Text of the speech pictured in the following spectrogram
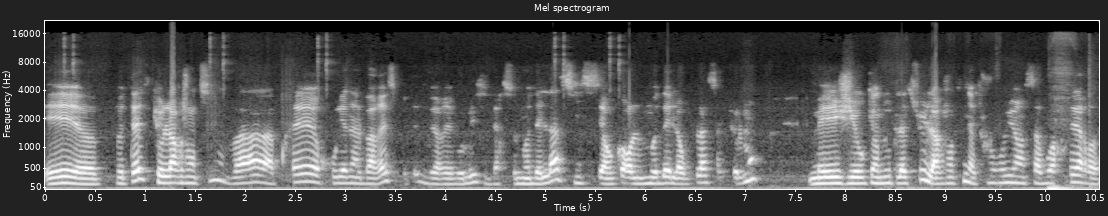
et euh, peut-être que l'Argentine va, après Julian Alvarez, peut-être vers évoluer vers ce modèle-là, si c'est encore le modèle en place actuellement. Mais j'ai aucun doute là-dessus. L'Argentine a toujours eu un savoir-faire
